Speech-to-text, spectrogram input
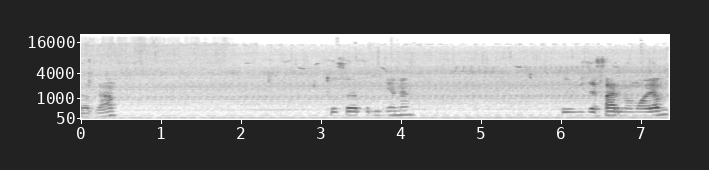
Dobra. Tu sobie podjedziemy. Tu widzę farmę moją.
